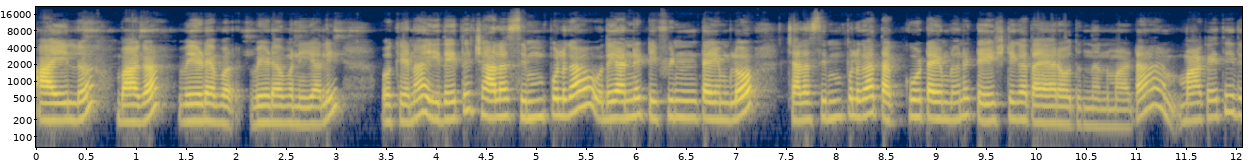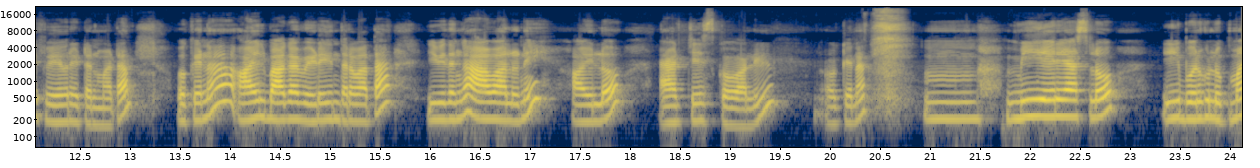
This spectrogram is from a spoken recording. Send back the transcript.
ఆయిల్ బాగా వేడవ వేడవనియాలి ఓకేనా? ఇదైతే చాలా సింపుల్గా ఉదయాన్నే టిఫిన్ టైంలో చాలా సింపుల్గా తక్కువ టైంలోనే టేస్టీగా తయారవుతుంది అనమాట మాకైతే ఇది ఫేవరెట్ అనమాట ఓకేనా? ఆయిల్ బాగా వేడైన తర్వాత ఈ విధంగా ఆవాలని ఆయిల్లో యాడ్ చేసుకోవాలి. ఓకేనా? మీ ఏరియాస్లో ఈ బొరుగులు ఉప్మా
